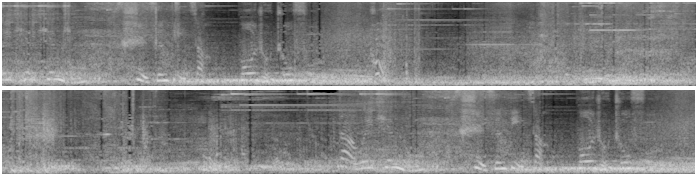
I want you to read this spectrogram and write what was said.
威天天龙，世尊地藏，波若诸佛。哼！大威天龙，世尊地藏，波若诸佛。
